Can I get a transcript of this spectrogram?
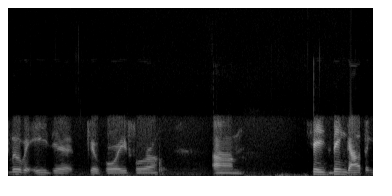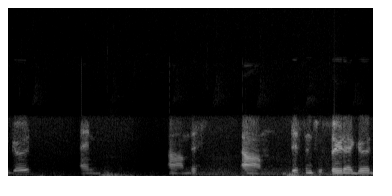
a little bit easier Kilcoy for her. Um, she's been galloping good, and um, this um, distance will suit her good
